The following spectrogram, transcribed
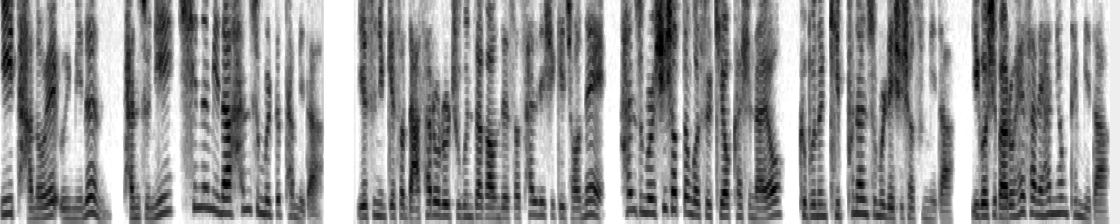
이 단어의 의미는 단순히 신음이나 한숨을 뜻합니다. 예수님께서 나사로를 죽은 자 가운데서 살리시기 전에 한숨을 쉬셨던 것을 기억하시나요? 그분은 깊은 한숨을 내쉬셨습니다. 이것이 바로 해산의 한 형태입니다.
